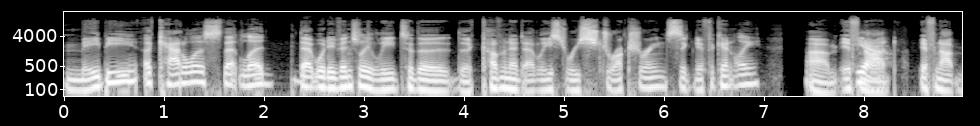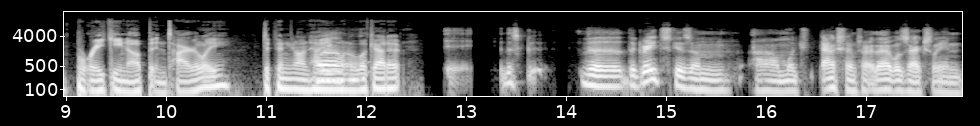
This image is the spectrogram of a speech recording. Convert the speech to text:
maybe a catalyst that led that would eventually lead to the the covenant at least restructuring significantly, um, if Yeah. not if not breaking up entirely, depending on how you want to look at it. this the the Great Schism, um, which actually I'm sorry, that was actually in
